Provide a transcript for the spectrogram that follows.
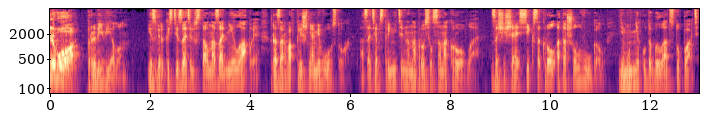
его!» – проревел он. Изверг-истязатель встал на задние лапы, разорвав клешнями воздух, а затем стремительно набросился на Кроула. Защищая Сикса, Кролл отошел в угол Ему некуда было отступать,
